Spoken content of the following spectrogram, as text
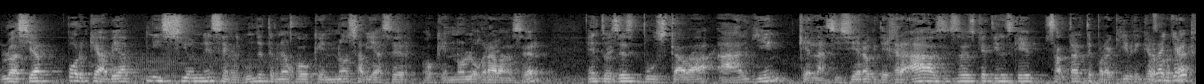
lo hacía porque había misiones en algún determinado juego que no sabía hacer o que no lograba hacer. Entonces buscaba a alguien que las hiciera o que te dijera, ah, ¿sabes qué? Tienes que saltarte por aquí, brincar O sea, por yo, acá.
